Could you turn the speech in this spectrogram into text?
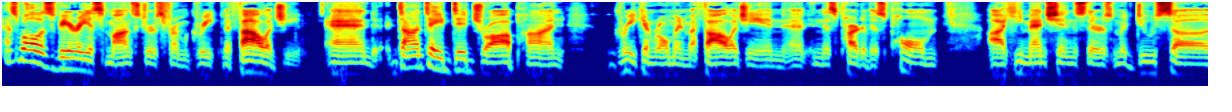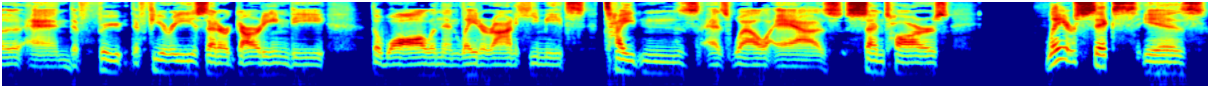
as well as various monsters from Greek mythology. And Dante did draw upon Greek and Roman mythology in, in this part of his poem. Uh, he mentions there's Medusa and the the Furies that are guarding the the wall, and then later on he meets Titans as well as centaurs. Layer six is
